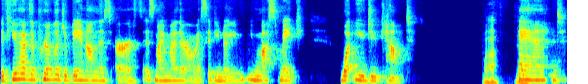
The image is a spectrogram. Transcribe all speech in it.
If you have the privilege of being on this earth, as my mother always said, you know, you, you must make what you do count. Wow. Yeah. And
